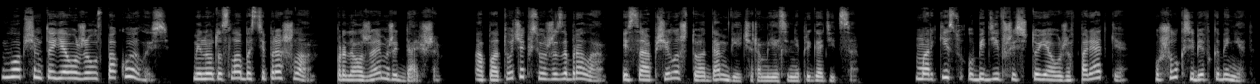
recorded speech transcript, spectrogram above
В общем-то, я уже успокоилась. Минута слабости прошла, продолжаем жить дальше. А платочек все же забрала и сообщила, что отдам вечером, если не пригодится. Маркиз, убедившись, что я уже в порядке, ушел к себе в кабинет,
